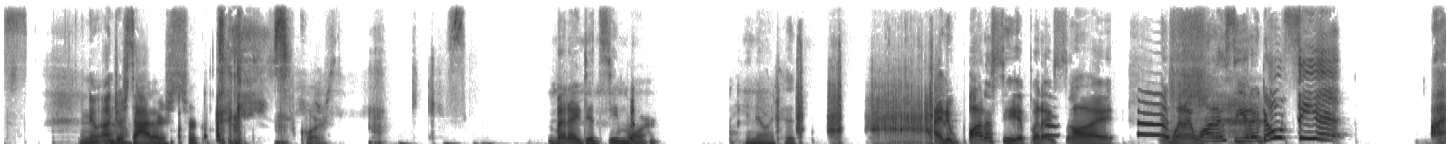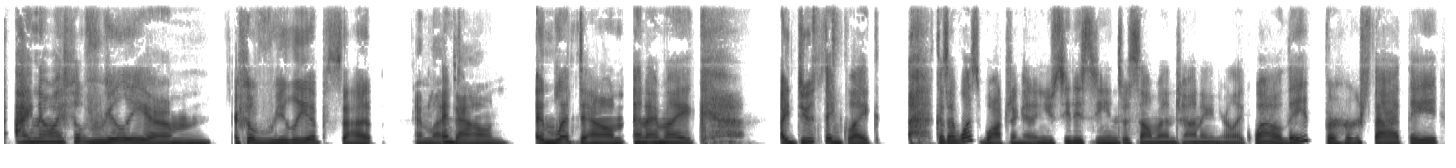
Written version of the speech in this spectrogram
you know, under sadder circumstances, of course. But I did see more. You know, I did. I didn't want to see it, but I saw it. And when I want to see it, I don't see it. I, I know. I feel really, um, I feel really upset And let And- down. and let down. And I'm like, I do think like, because I was watching it and you see these scenes with Salma and Channing and you're like, wow, they rehearsed that. They,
